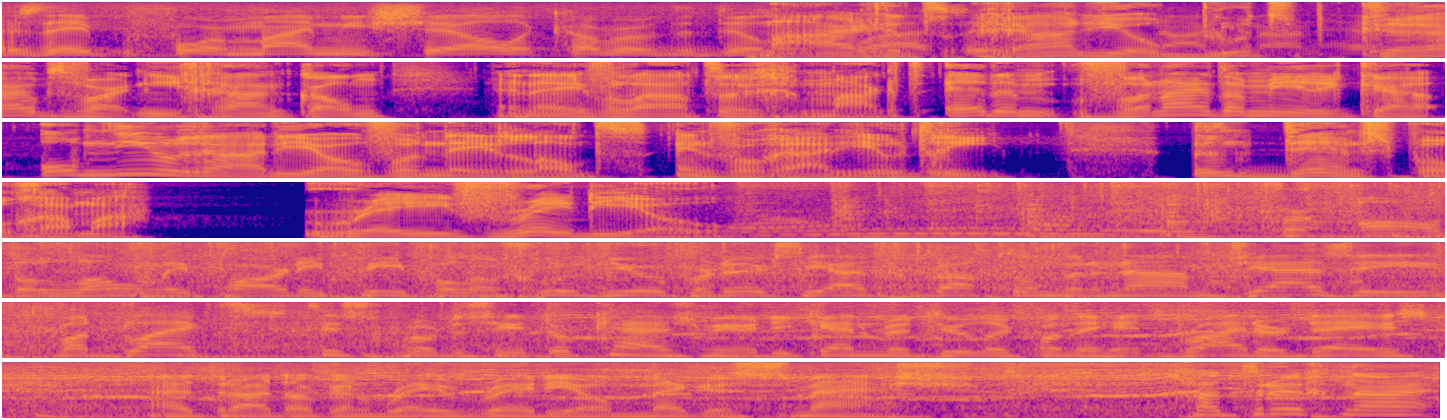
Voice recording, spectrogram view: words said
as they perform My Michelle, a cover of the Dylan Maar het radiobloed kruipt waar het niet gaan kan. En even later maakt Adam vanuit Amerika opnieuw radio voor Nederland en voor Radio 3. Een danceprogramma. Rave Radio. For All the Lonely Party People. Een gloednieuwe productie uitgebracht onder de naam Jazzy. Wat blijkt, het is geproduceerd door Cashmere. Die kennen we natuurlijk van de hit Brighter Days. Uiteraard ook een Rave Radio Mega Smash. Ga terug naar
